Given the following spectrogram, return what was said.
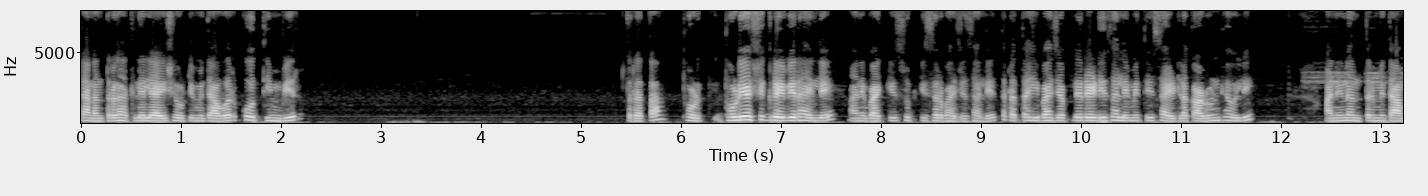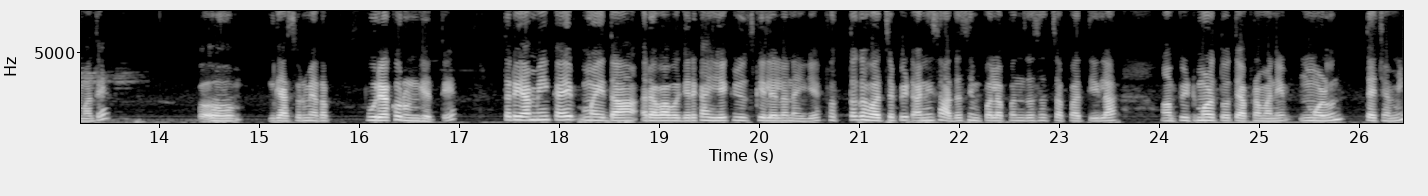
त्यानंतर घातलेली आहे शेवटी मी त्यावर कोथिंबीर. तर आता थोडी थोडी अशी ग्रेव्ही राहिली आणि बाकी सुकीसर भाजी झाली. तर आता ही भाजी आपली रेडी झाली मी ती साईडला काढून ठेवली. आणि नंतर मी त्यामध्ये गॅसवर मी आता पुऱ्या करून घेते. तर या मी काही मैदा रवा वगैरे काही एक यूज केलेला नाही आहे फक्त गव्हाचं पीठ आणि साधं सिंपल आपण जसं चपातीला पीठ मळतो त्याप्रमाणे मळून त्याच्या मी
